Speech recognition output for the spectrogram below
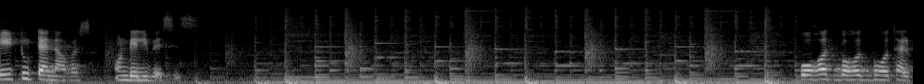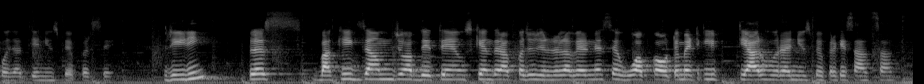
eight to ten hours on daily basis बहुत बहुत बहुत हेल्प हो जाती है न्यूज़पेपर से। रीडिंग प्लस बाकी एग्ज़ाम जो आप देते हैं, उसके अंदर आपका जो जनरल अवेयरनेस है, वो आपका ऑटोमेटिकली तैयार हो रहा है न्यूज़पेपर के साथ साथ।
